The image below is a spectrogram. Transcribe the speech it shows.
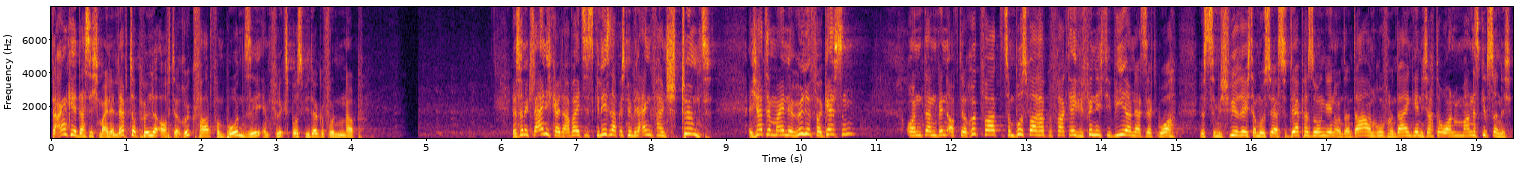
Danke, dass ich meine Laptop-Hülle auf der Rückfahrt vom Bodensee im Flixbus wieder gefunden habe. Das ist eine Kleinigkeit, aber als ich es gelesen habe, ist mir wieder eingefallen, stimmt. Ich hatte meine Hülle vergessen und dann bin auf der Rückfahrt zum Busfahrer, habe gefragt, hey, wie finde ich die wieder? Und er hat gesagt, boah, das ist ziemlich schwierig, da musst du erst zu der Person gehen und dann da anrufen und dahin gehen. Ich dachte, oh Mann, das gibt's doch nicht.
